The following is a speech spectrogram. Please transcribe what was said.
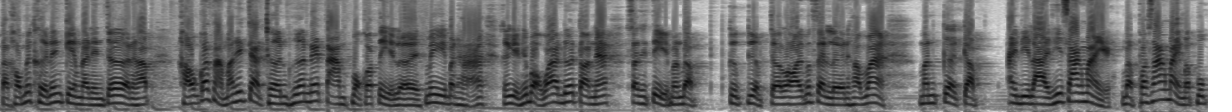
แต่เขาไม่เคยเล่นเกม r a d e n g e r นะครับเขาก็สามารถที่จะเชิญเพื่อนได้ตามปกติเลย ไม่มีปัญหาคืออย่างที่บอกว่าด้วยตอนนี้สถิติมันแบบเกือบเกือบจะร้อยเปอร์เซ็นต์เลยนะครับว่ามันเกิดกับ ID Line ที่สร้างใหม่ แบบพอสร้างใหม่มาปุ๊บ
